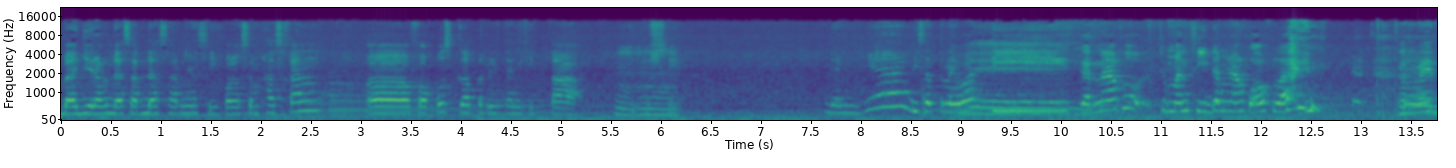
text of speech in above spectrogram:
belajar yang dasar-dasarnya sih kalau semhas kan eh, fokus ke penelitian kita Mm-mm. Terus sih. dan ya bisa terlewati Yeay. karena aku cuman sidang yang aku offline keren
